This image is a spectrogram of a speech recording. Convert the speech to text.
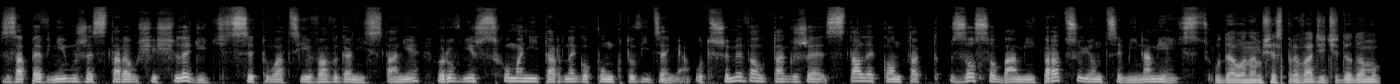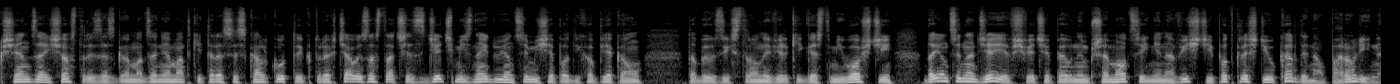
Zapewnił, że starał się śledzić sytuację w Afganistanie również z humanitarnego punktu widzenia. Utrzymywał także stale kontakt z osobami pracującymi na miejscu. Udało nam się sprowadzić do domu księdza i siostry ze zgromadzenia Matki Teresy z Kalkuty, które chciały zostać z dziećmi znajdującymi się pod ich opieką. To był z ich strony wielki gest miłości, dający nadzieję w świecie pełnym przemocy i nienawiści, podkreślił kardynał Parolin.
